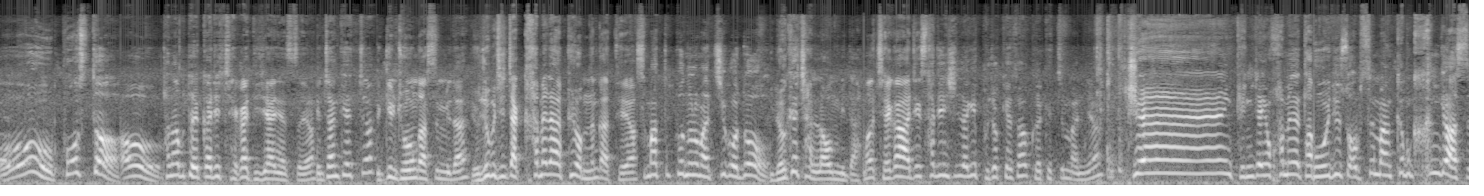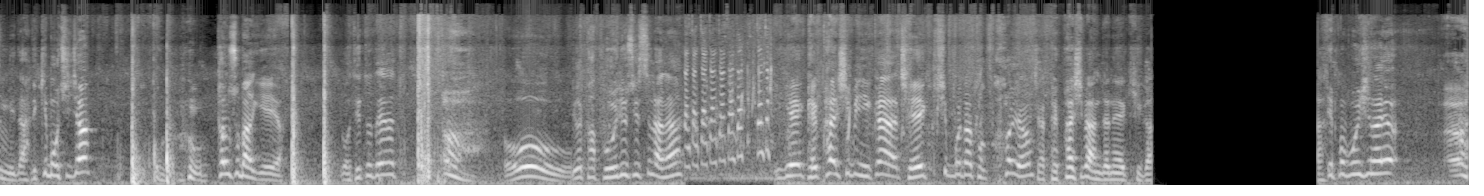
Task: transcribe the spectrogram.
오, 포스터. 오, 하나부터 열까지 제가 디자인했어요. 괜찮겠죠? 느낌 좋은 것 같습니다. 요즘은 진짜 카메라가 필요 없는 것 같아요. 스마트폰으로만 찍어도 이렇게 잘 나옵니다. 뭐 제가 아직 사진 실력이 부족해서 그렇겠지만요. 짠! 굉장히 화면에 다 보여줄 수 없을 만큼 큰 게 왔습니다. 느낌 오시죠? 현수막이에요. 이거 어떻게 뜯어야 오, 이거 다 보여줄 수 있을라나? 이게 180이니까 제 키보다 더 커요. 제가 180이 안 되네요, 키가. 예뻐 보이시나요? 어,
